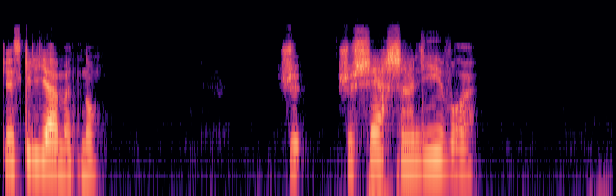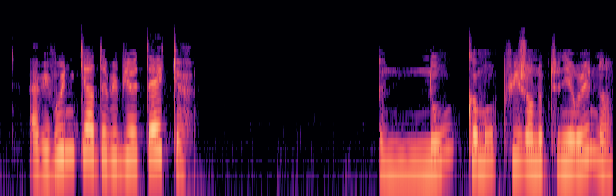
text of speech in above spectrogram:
Qu'est-ce qu'il y a maintenant? Je, je cherche un livre. Avez-vous une carte de bibliothèque? Euh, Non, comment puis-je en obtenir une?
